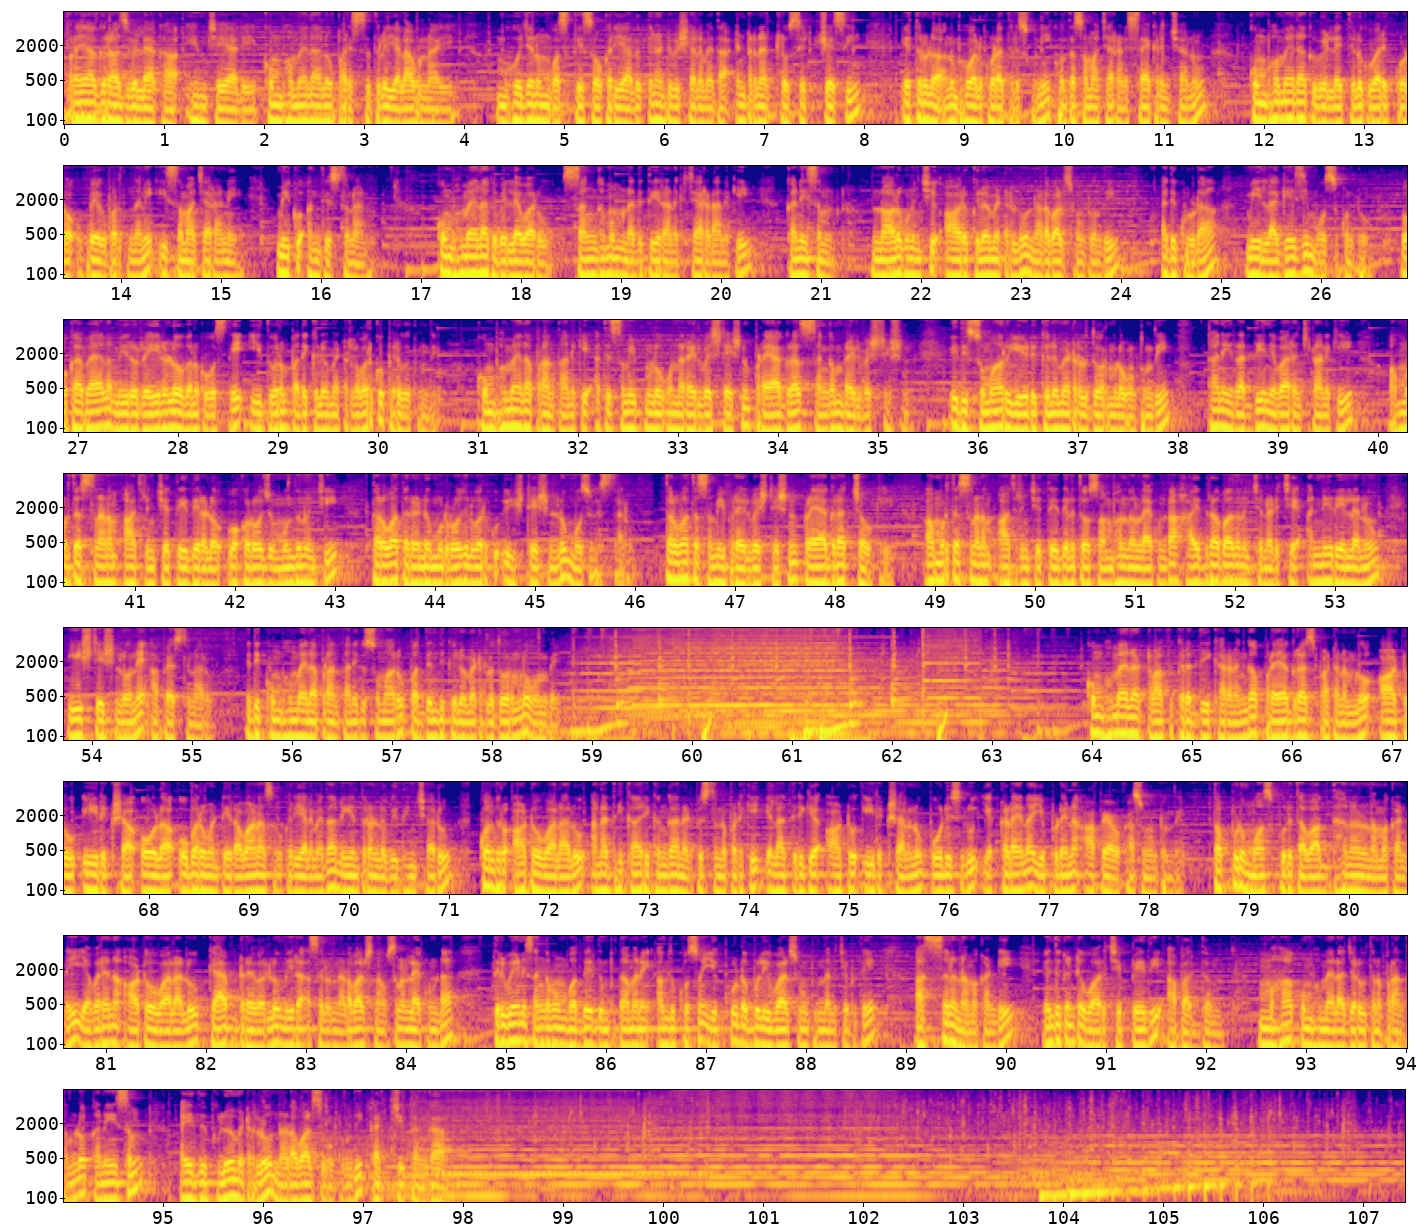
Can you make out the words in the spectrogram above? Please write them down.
ప్రయాగ్రాజ్ వెళ్ళాక ఏం చేయాలి? కుంభమేళాలో పరిస్థితులు ఎలా ఉన్నాయి? భోజనం వసతి సౌకర్యాలు ఇలాంటి విషయాల మీద ఇంటర్నెట్లో సెర్చ్ చేసి ఇతరుల అనుభవాలు కూడా తెలుసుకుని కొంత సమాచారాన్ని సేకరించాను. కుంభమేళాకు వెళ్ళే తెలుగు వారికి కూడా ఉపయోగపడుతుందని ఈ సమాచారాన్ని మీకు అందిస్తున్నాను. కుంభమేళాకు వెళ్ళేవారు సంగమం నది తీరానికి చేరడానికి కనీసం నాలుగు నుంచి ఆరు కిలోమీటర్లు నడవాల్సి ఉంటుంది. అది కూడా మీ లగేజీ మోసుకుంటూ. ఒకవేళ మీరు రైలులో కనుక వస్తే ఈ దూరం పది కిలోమీటర్ల వరకు పెరుగుతుంది. కుంభమేళా ప్రాంతానికి అతి సమీపంలో ఉన్న railway station Prayagraj Sangam railway station. ఇది సుమారు ఏడు కిలోమీటర్ల దూరంలో ఉంటుంది. కానీ రద్దీ నివారించడానికి అమృత స్నానం ఆచరించే తేదీలలో ఒకరోజు ముందు నుంచి తర్వాత రెండు మూడు రోజుల వరకు ఈ స్టేషన్లు మూసివేస్తారు. తరువాత సమీప రైల్వే స్టేషన్ ప్రయాగ్రాజ్ చౌకీ. అమృత స్నానం ఆచరించే తేదీలతో సంబంధం లేకుండా హైదరాబాద్ నుంచి నడిచే అన్ని రైళ్ళను ఈ స్టేషన్లోనే ఆపేస్తున్నారు. ఇది కుంభమేళా ప్రాంతానికి సుమారు పద్దెనిమిది కిలోమీటర్ల దూరంలో ఉంది. కుంభమేళ ట్రాఫిక్ రద్దీ కారణంగా ప్రయాగ్రాజ్ పట్టణంలో ఆటో ఈ రిక్షా ఓలా ఉబర్ వంటి రవాణా సౌకర్యాల మీద నియంత్రణలు విధించారు. కొందరు ఆటో వాలాలు అనధికారికంగా నడిపిస్తున్నప్పటికీ ఇలా తిరిగే ఆటో ఈ రిక్షాలను పోలీసులు ఎక్కడైనా ఎప్పుడైనా ఆపే అవకాశం ఉంటుంది. తప్పుడు మోసపూరిత వాగ్దానాలను నమ్మకండి. ఎవరైనా ఆటో వాలాలు క్యాబ్ డ్రైవర్లు మీరు అసలు నడవాల్సిన అవసరం లేకుండా త్రివేణి సంగమం వద్దే దింపుతామని అందుకోసం ఎక్కువ డబ్బులు ఇవ్వాల్సి ఉంటుందని చెబితే అస్సలు నమ్మకండి. ఎందుకంటే వారు చెప్పేది అబద్ధం. మహాకుంభమేళా జరుగుతున్న ప్రాంతంలో కనీసం ఐదు కిలోమీటర్లు నడవాల్సి ఉంటుంది ఖచ్చితంగా.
